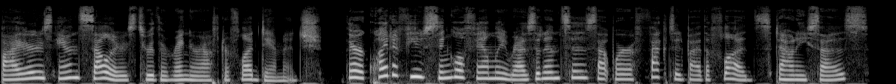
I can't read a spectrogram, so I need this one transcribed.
buyers, and sellers through the ringer after flood damage. There are quite a few single family residences that were affected by the floods, Downey says.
